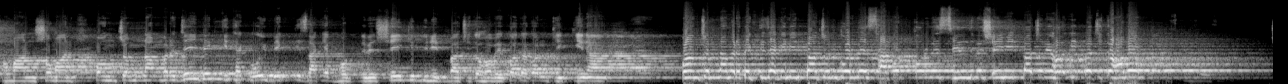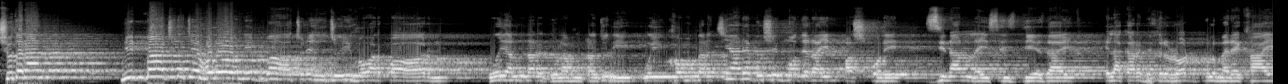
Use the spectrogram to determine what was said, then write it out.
সমান সমান। পঞ্চম নাম্বারে যেই ব্যক্তি থাকে, ওই ব্যক্তি যাকে ভোট দেবে, সেই কিন্তু নির্বাচিত হবে। কথা কোন ঠিক কিনা? পঞ্চম নামের ব্যক্তি যাকে নির্বাচন করবে সাপোর্ট করবে সিল দেবে, সেই নির্বাচনে নির্বাচিত হবে। সুতরাং নির্বাচিত যে হলো, নির্বাচনে জয়ী হওয়ার পর ওই আল্লাহর গোলামটা যদি ওই ক্ষমতার চেয়ারে বসে মদের আইন পাশ করে, জিনার লাইসেন্স দিয়ে দেয় এলাকার ভেতরে রডগুলো মেরে খায়,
